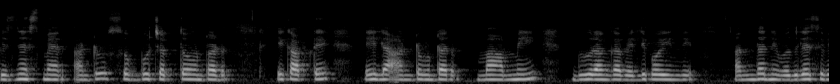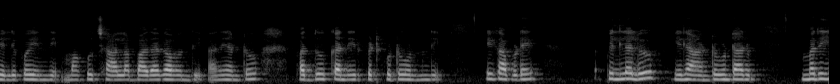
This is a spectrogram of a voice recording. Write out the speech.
బిజినెస్ మ్యాన్ అంటూ సుబ్బు చెప్తూ ఉంటాడు. ఇక అప్పుడే ఇలా అంటూ ఉంటారు మా మమ్మీ దూరంగా వెళ్ళిపోయింది అందరినీ వదిలేసి వెళ్ళిపోయింది మాకు చాలా బాధగా ఉంది అని అంటూ పద్దు కన్నీరు పెట్టుకుంటూ ఉంటుంది. ఇక అప్పుడే పిల్లలు ఇలా అంటూ ఉంటారు మరి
